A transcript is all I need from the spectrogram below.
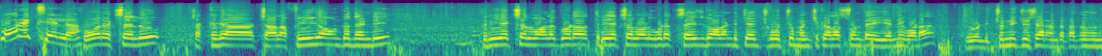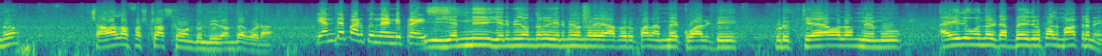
ఫోర్ ఎక్స్ఎల్. ఫోర్ ఎక్స్ఎల్ చక్కగా చాలా ఫ్రీగా ఉంటుందండి. త్రీ ఎక్స్ఎల్ వాళ్ళకి కూడా త్రీ ఎక్స్ఎల్ వాళ్ళకి కూడా సైజ్ కావాలంటే చేయించుకోవచ్చు మంచి కలర్స్ ఉంటాయి ఇవన్నీ కూడా. ఇవ్వండి చున్నీ చూసారు ఎంత పెద్దది ఉందో చాలా ఫస్ట్ క్లాస్గా ఉంటుంది ఇదంతా కూడా. ఎంత పడుతుందండి ప్రైస్? ఇవన్నీ ఎనిమిది వందలు ఎనిమిది వందల యాభై రూపాయలు అమ్మే క్వాలిటీ. ఇప్పుడు కేవలం మేము ఐదు వందల డెబ్బై ఐదు రూపాయలు మాత్రమే.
